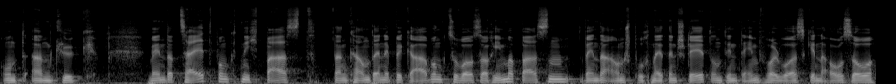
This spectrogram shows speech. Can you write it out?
und an Glück. Wenn der Zeitpunkt nicht passt, dann kann deine Begabung zu was auch immer passen, wenn der Anspruch nicht entsteht. Und in dem Fall war es genauso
